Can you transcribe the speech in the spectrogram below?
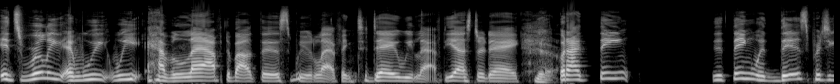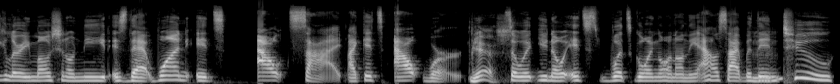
it's really, and we we have laughed about this. We were laughing today. We laughed yesterday. Yeah. But I think the thing with this particular emotional need is that one, it's outside, like it's outward. yes. So it, you know, it's what's going on on the outside. But then mm-hmm. two,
